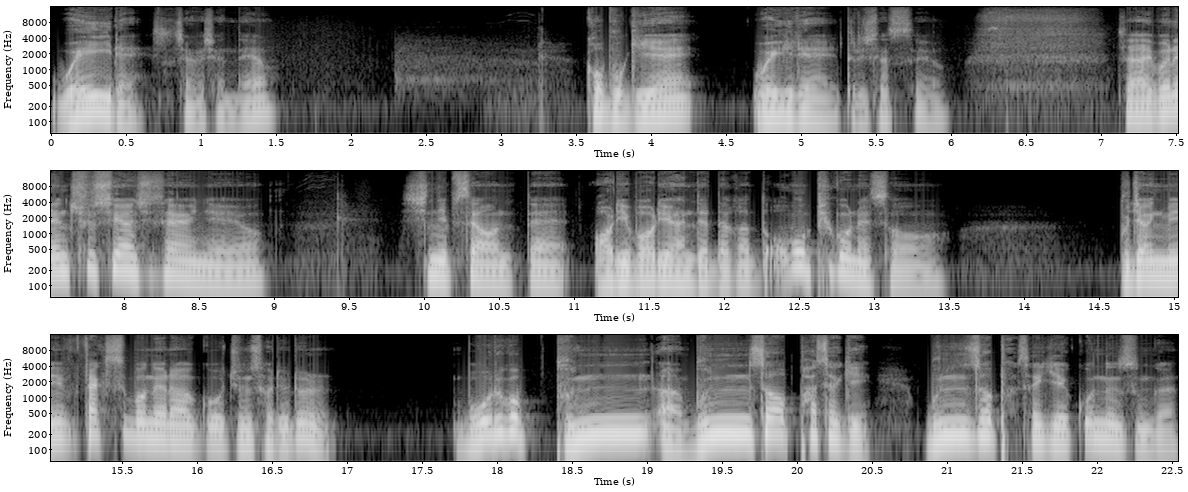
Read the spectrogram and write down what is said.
왜 이래 신청하셨네요. 거북이의 왜 이래 들으셨어요. 자, 이번엔 추수연 씨 사연이에요. 신입사원 때 어리버리한 데다가 너무 피곤해서 부장님이 팩스 보내라고 준 서류를 모르고 분, 아, 문서 파쇄기, 문서 파쇄기에 꽂는 순간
